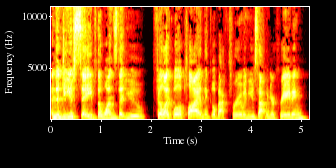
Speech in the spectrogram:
And then do you save the ones that you feel like will apply and then go back through and use that when you're creating?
